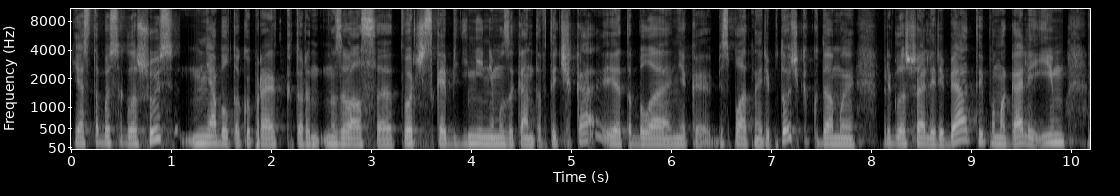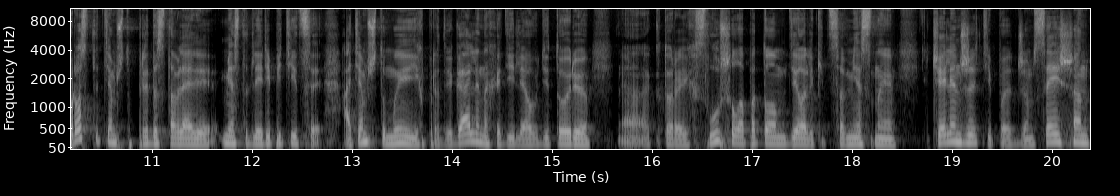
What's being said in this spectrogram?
Я с тобой соглашусь. У меня был такой проект, который назывался «Творческое объединение музыкантов ТЧК», и это была некая бесплатная репточка, куда мы приглашали ребят и помогали им просто тем, что предоставляли место для репетиции, а тем, что мы их продвигали, находили аудиторию, э, которая их слушала потом, делали какие-то совместные челленджи, типа Jam Session,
